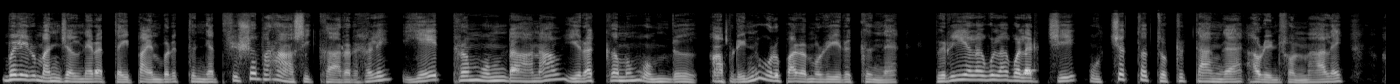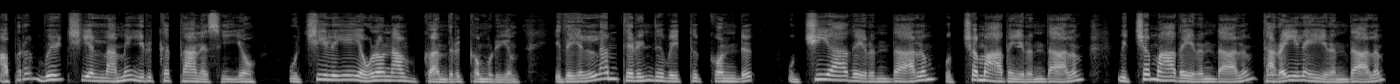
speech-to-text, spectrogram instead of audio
வெளிர் மஞ்சள் நிறத்தை பயன்படுத்துங்க. ரிஷபராசிக்காரர்களே ஏற்றம் உண்டானால் இரக்கமும் உண்டு அப்படின்னு ஒரு பழமொழி இருக்குங்க. பெரியளவுல வளர்ச்சி உச்சத்தை தொட்டுட்டாங்க அப்படின்னு சொன்னாலே அப்புறம் வீழ்ச்சி எல்லாமே இருக்கத்தானே செய்யும். உச்சியிலேயே எவ்வளவு நாள் உட்கார்ந்திருக்க முடியும்? இதையெல்லாம் தெரிந்து வைத்துக்கொண்டு உச்சியாக இருந்தாலும் உச்சமாக இருந்தாலும் மிச்சமாக இருந்தாலும் தரையிலே இருந்தாலும்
